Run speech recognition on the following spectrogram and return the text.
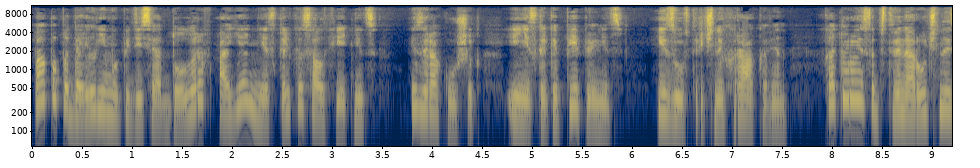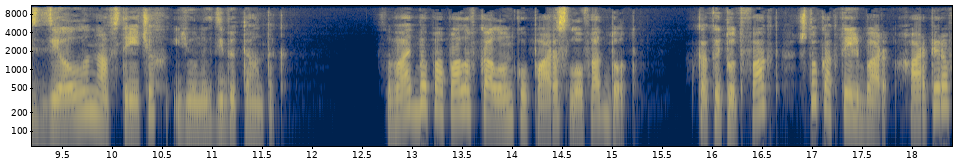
Папа подарил ему 50 долларов, а я несколько салфетниц из ракушек и несколько пепельниц из устричных раковин, которые собственноручно сделала на встречах юных дебютанток. Свадьба попала в колонку пара слов от Дот. Как и тот факт, что коктейль-бар Харперов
